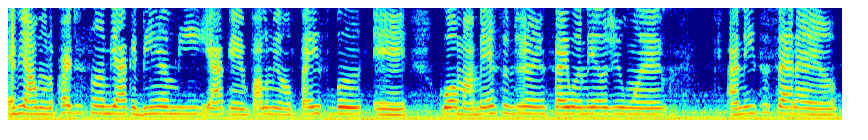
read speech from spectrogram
if y'all want to purchase some, y'all can DM me. Y'all can follow me on Facebook and go on my messenger and say what nails you want. I need to sit down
